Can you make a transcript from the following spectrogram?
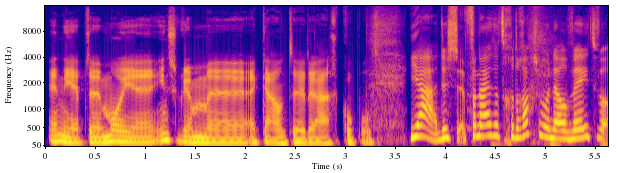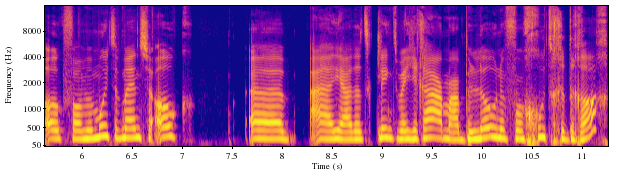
En je hebt een mooie Instagram-account eraan gekoppeld. ja, dus vanuit het gedragsmodel weten we ook van... we moeten mensen ook... eh, ah, ja, dat klinkt een beetje raar, maar belonen voor goed gedrag.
